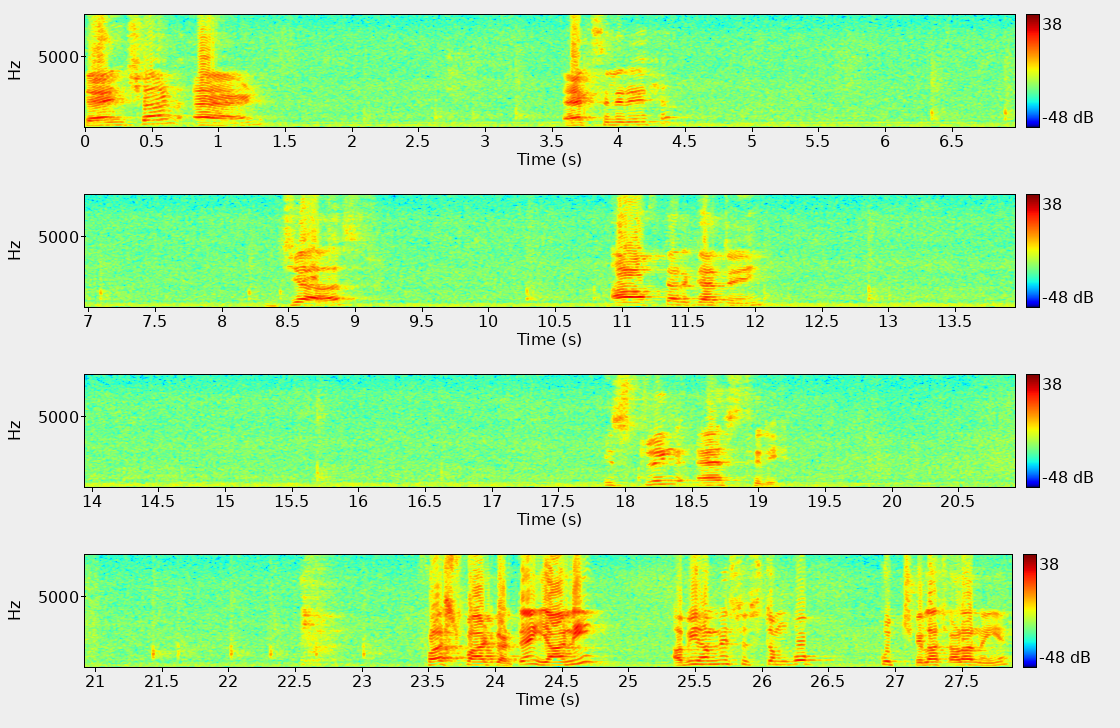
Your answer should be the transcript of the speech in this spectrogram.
tension and acceleration just after cutting string S3 first part करते हैं, यानी अभी हमने सिस्टम को कुछ छेला छाड़ा नहीं है,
